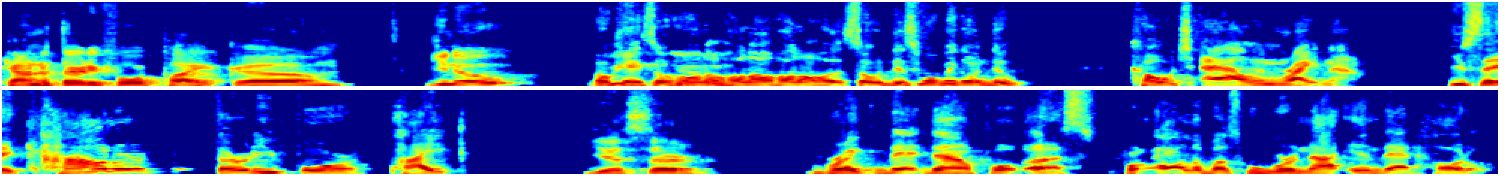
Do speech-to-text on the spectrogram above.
Counter 34 Pike. Um, you know, Okay, so hold on, hold on, hold on. So this is what we're gonna do. Coach Alan, right now, you say counter 34 Pike. Yes, sir. Break that down for us, for all of us who were not in that huddle,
